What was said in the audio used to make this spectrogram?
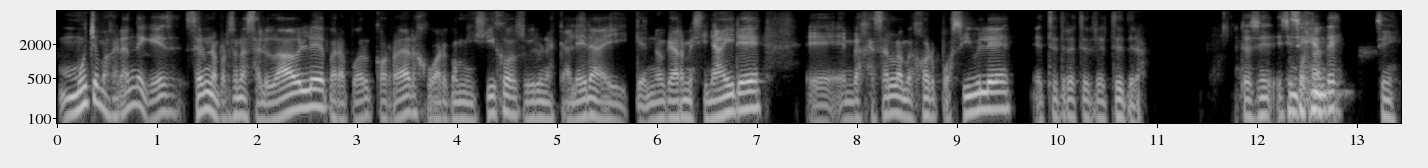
mucho más grande que es ser una persona saludable para poder correr, jugar con mis hijos, subir una escalera y que no quedarme sin aire, eh, envejecer lo mejor posible, etcétera, etcétera, etcétera. Entonces es importante. Sí.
